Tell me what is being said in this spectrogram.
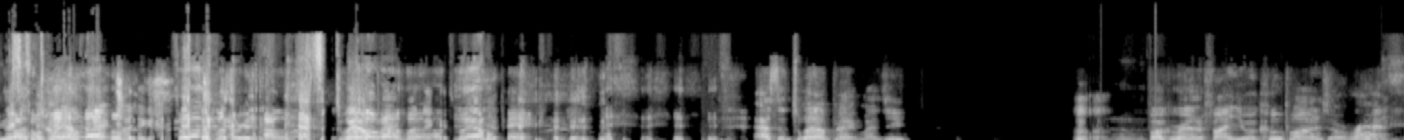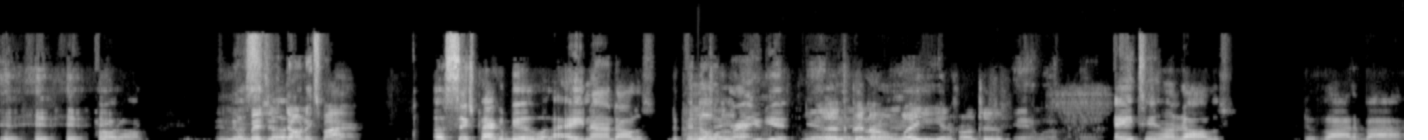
no, that's a Twelve. pack, my nigga. Twelve for three dollars. That's a 12 pack, my Oh, nigga. 12 pack. That's a 12 pack, my G. Uh-uh. Fuck around and find you a coupon. It's a wrap. Hold on. And them Us- bitches uh, don't expire. A six pack of beer is what, like eight, nine dollars? Depending on what Mhm. brand you get. yeah, Uh, yeah, depending yeah, on yeah, where you get it from too. Yeah, well, yeah. Eighteen hundred dollars divided by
